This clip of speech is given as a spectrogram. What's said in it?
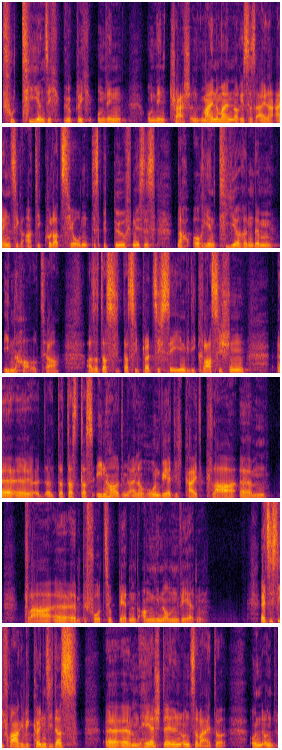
futieren sich wirklich um den, um den Trash. Und meiner Meinung nach ist das eine einzige Artikulation des Bedürfnisses nach orientierendem Inhalt. Ja? Also, dass, dass sie plötzlich sehen, wie die klassischen, äh, äh dass, dass Inhalte mit einer hohen Wertigkeit klar, ähm, klar äh, bevorzugt werden und angenommen werden. Jetzt ist die Frage, wie können Sie das äh, ähm, herstellen und so weiter. Und, und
